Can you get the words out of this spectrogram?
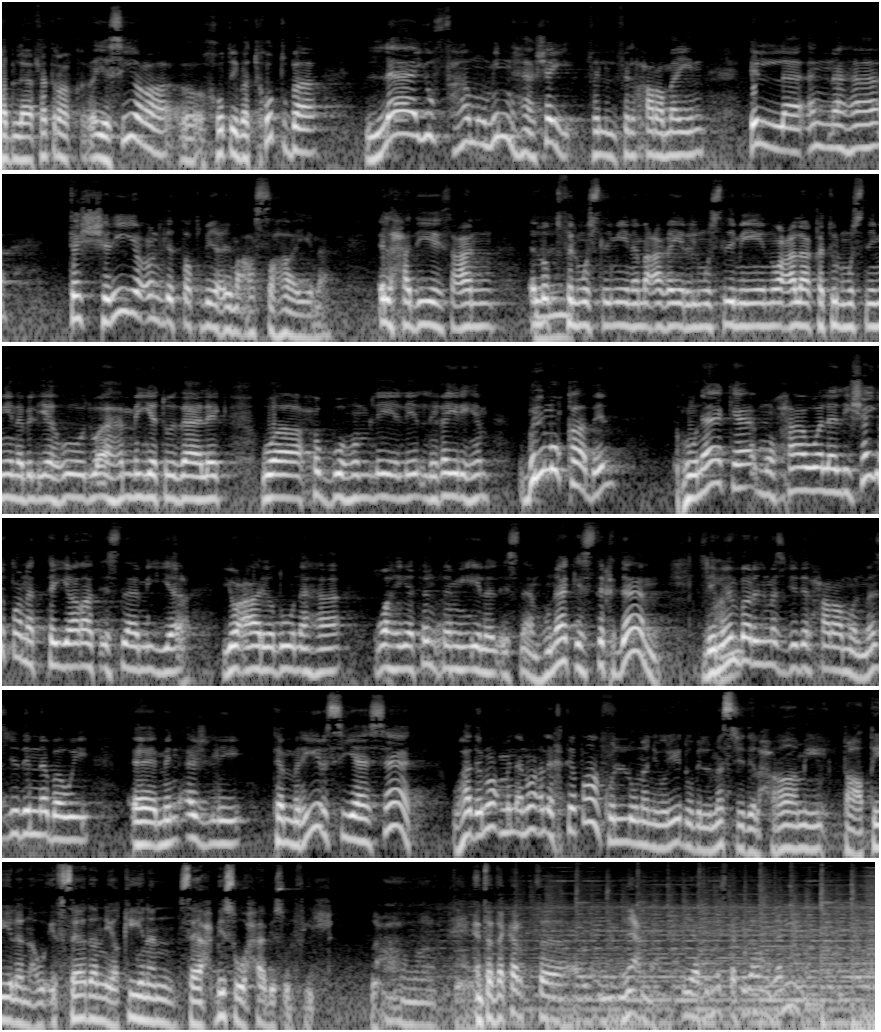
قبل فترة يسيرة خطبت خطبة لا يفهم منها شيء في في الحرمين إلا أنها تشريع للتطبيع مع الصهاينة. الحديث عن لطف المسلمين مع غير المسلمين وعلاقة المسلمين باليهود وأهمية ذلك وحبهم لغيرهم. بالمقابل هناك محاولة لشيطنة تيارات إسلامية يعارضونها وهي تنتمي إلى الإسلام. هناك استخدام لمنبر المسجد الحرام والمسجد النبوي آه، من أجل تمرير سياسات وهذا نوع من أنواع الاختطاف. كل من يريد بالمسجد الحرام تعطيلا أو إفسادا يقينا سيحبسه حابس الفيل. الله. أنت ذكرت آه، نعمة. هي بالنسبة لهم غنيمة.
